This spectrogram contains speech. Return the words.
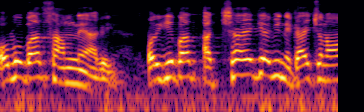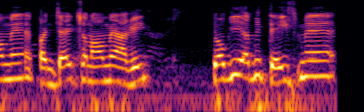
और वो बात सामने आ गई। और ये बात अच्छा है कि अभी निकाय चुनाव में पंचायत चुनाव में आ गई क्योंकि अभी तेईस में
